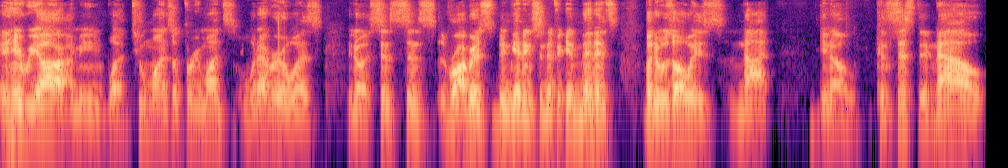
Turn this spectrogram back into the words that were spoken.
And here we are. I mean, what two months or three months, whatever it was. You know, since since Robert's been getting significant minutes, but it was always not, you know, consistent. Now,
